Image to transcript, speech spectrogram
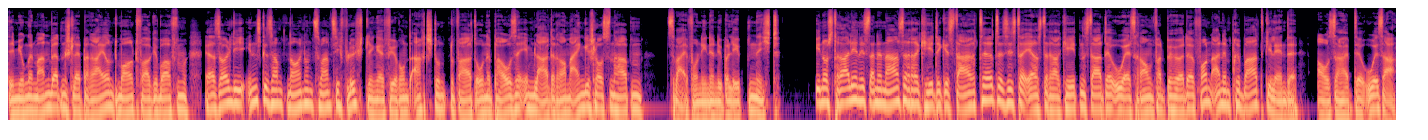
Dem jungen Mann werden Schlepperei und Mord vorgeworfen. Er soll die insgesamt 29 Flüchtlinge für rund acht Stunden Fahrt ohne Pause im Laderaum eingeschlossen haben. Zwei von ihnen überlebten nicht. In Australien ist eine NASA-Rakete gestartet. Es ist der erste Raketenstart der US-Raumfahrtbehörde von einem Privatgelände außerhalb der USA.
